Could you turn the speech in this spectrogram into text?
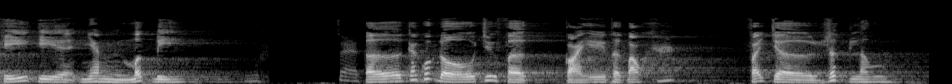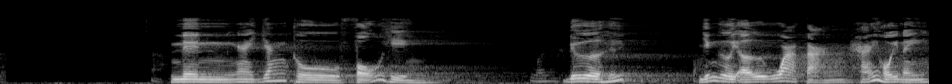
khí kia nhanh mất đi. Ở các quốc độ chư Phật Cõi thật báo khác, Phải chờ rất lâu. Nên Ngài Văn Thù Phổ Hiền, Đưa hết những người ở Hoa Tạng Hải hội này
